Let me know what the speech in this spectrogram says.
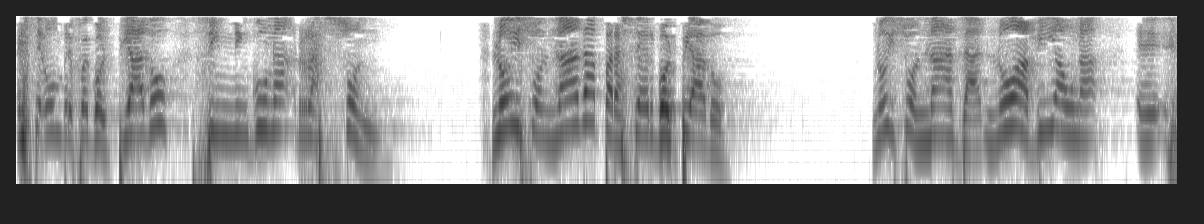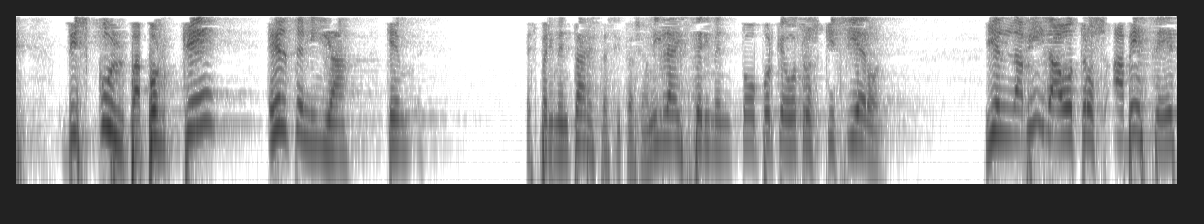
Este hombre fue golpeado sin ninguna razón. No hizo nada para ser golpeado. No hizo nada. No había una eh, disculpa. ¿Por qué él tenía que experimentar esta situación? Y la experimentó porque otros quisieron. Y en la vida otros a veces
